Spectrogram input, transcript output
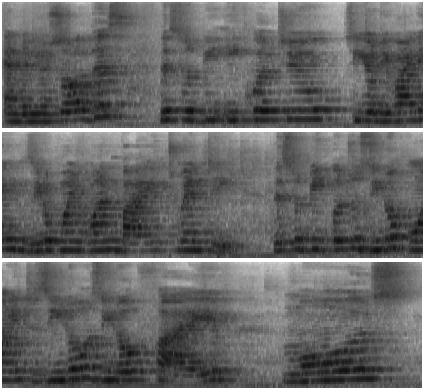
And when you solve this this would be equal to so you're dividing 0.1 by 20 this would be equal to 0.005 moles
